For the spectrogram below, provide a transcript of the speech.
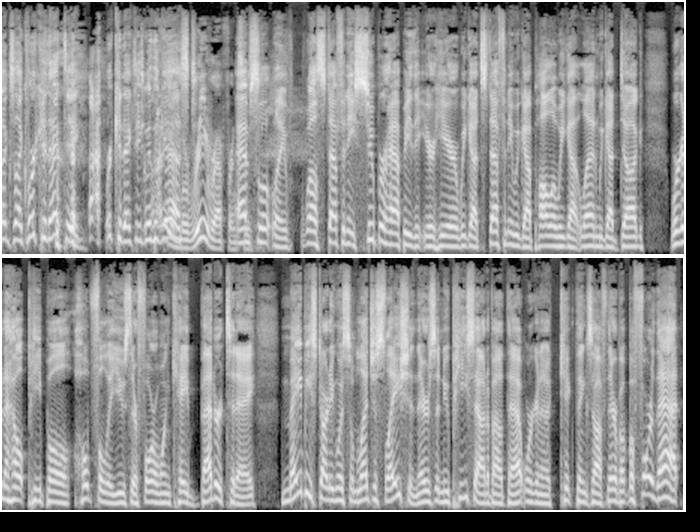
Doug's like, we're connecting. we're connecting with a guest. Marie references. Absolutely. Well, Stephanie, super happy that you're here. We got Stephanie, we got Paula, we got Len, we got Doug. We're going to help people hopefully use their 401k better today. Maybe starting with some legislation. There's a new piece out about that. We're going to kick things off there. But before that,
